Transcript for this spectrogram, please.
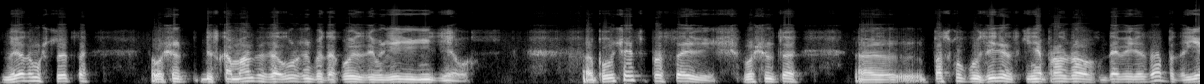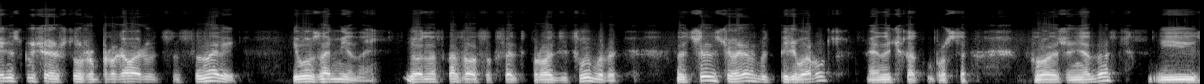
Но я думаю, что это, в общем, без команды Залужный бы такое заявление не делал. А получается простая вещь. В общем-то, э, поскольку Зеленский не оправдал доверие Запада, я не исключаю, что уже проговаривается сценарий его замены. И он отказался, кстати, проводить выборы. Значит, следующий вариант будет переворот, а иначе как он просто власть же не отдаст. И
